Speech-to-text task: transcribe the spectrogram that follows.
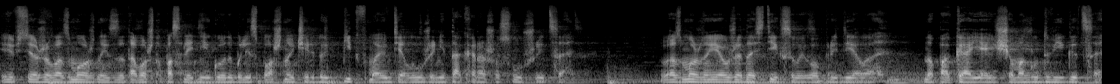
И все же, возможно, из-за того, что последние годы были сплошной чередой битв, мое тело уже не так хорошо слушается. Возможно, я уже достиг своего предела, но пока я еще могу двигаться.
